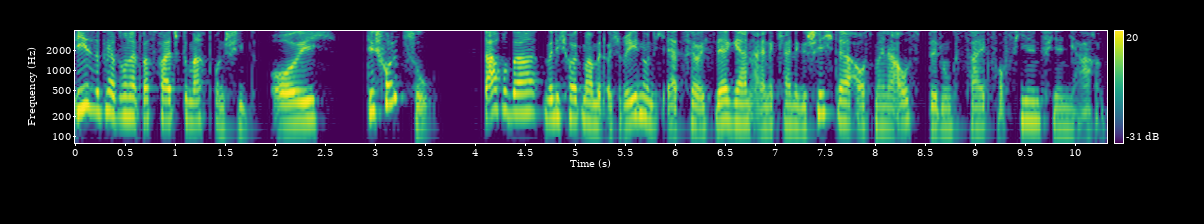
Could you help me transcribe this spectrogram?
diese Person hat was falsch gemacht und schiebt euch die Schuld zu. Darüber will ich heute mal mit euch reden und ich erzähle euch sehr gern eine kleine Geschichte aus meiner Ausbildungszeit vor vielen, vielen Jahren.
